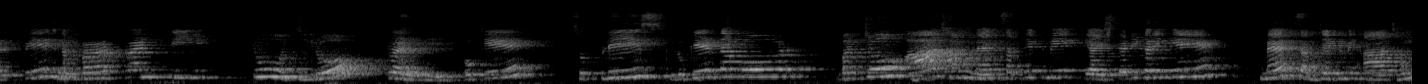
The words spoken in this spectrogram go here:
at page number twenty two zero twenty okay so please look at the board बच्चों, आज हम मैथ सब्जेक्ट में क्या स्टडी करेंगे? मैथ सब्जेक्ट में आज हम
